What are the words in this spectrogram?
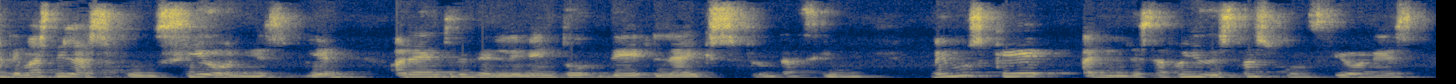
Además de las funciones, bien, ahora entra en el elemento de la explotación. Vemos que en el desarrollo de estas funciones,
